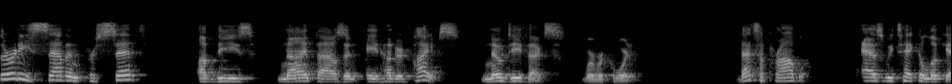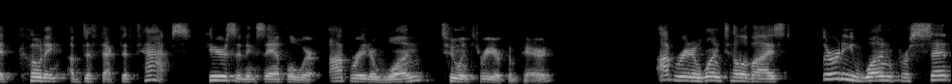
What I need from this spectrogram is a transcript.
37% of these 9,800 pipes. No defects were recorded. That's a problem. As we take a look at coding of defective taps, here's an example where operator one, two, and three are compared. Operator one televised 31%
